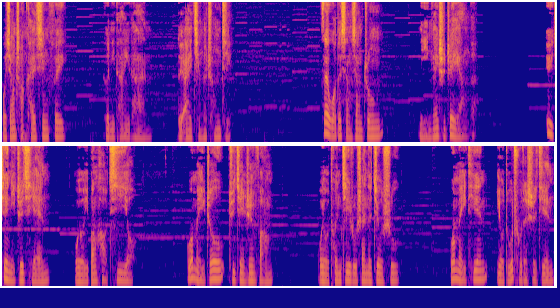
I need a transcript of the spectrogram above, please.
我想敞开心扉，和你谈一谈对爱情的憧憬。在我的想象中，你应该是这样的：遇见你之前，我有一帮好基友，我每周去健身房，我有囤积如山的旧书，我每天有独处的时间，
